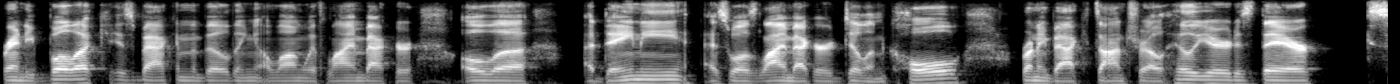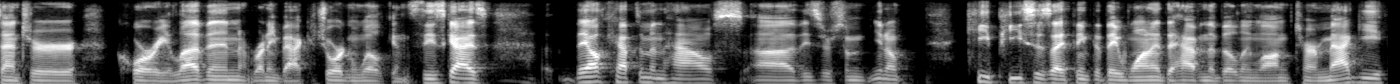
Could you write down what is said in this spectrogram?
Randy Bullock is back in the building, along with linebacker Ola Adeniyi, as well as linebacker Dylan Cole. Running back Dontrell Hilliard is there. Center Corey Levin, running back Jordan Wilkins. These guys, they all kept them in the house. Uh, these are some, you know, key pieces I think that they wanted to have in the building long term. Maggie,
